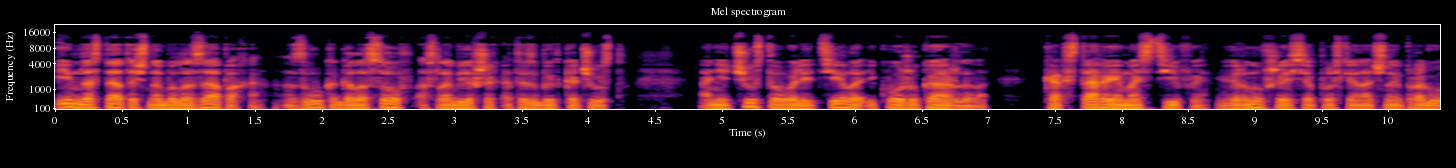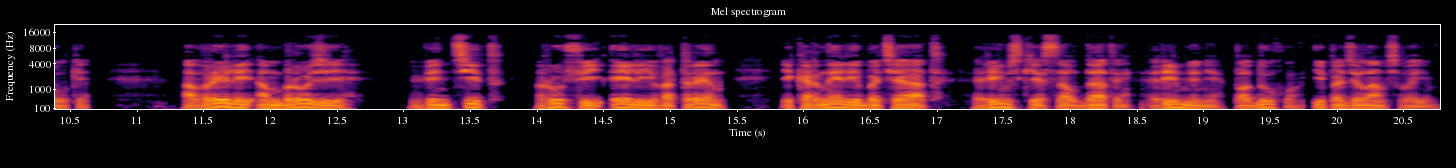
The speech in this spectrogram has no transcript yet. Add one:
Им достаточно было запаха, звука голосов, ослабевших от избытка чувств. Они чувствовали тело и кожу каждого, как старые мастифы, вернувшиеся после ночной прогулки. Аврелий Амброзий, Вентит, Руфий Элий Ватрен и Корнелий Батиат римские солдаты, римляне по духу и по делам своим.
